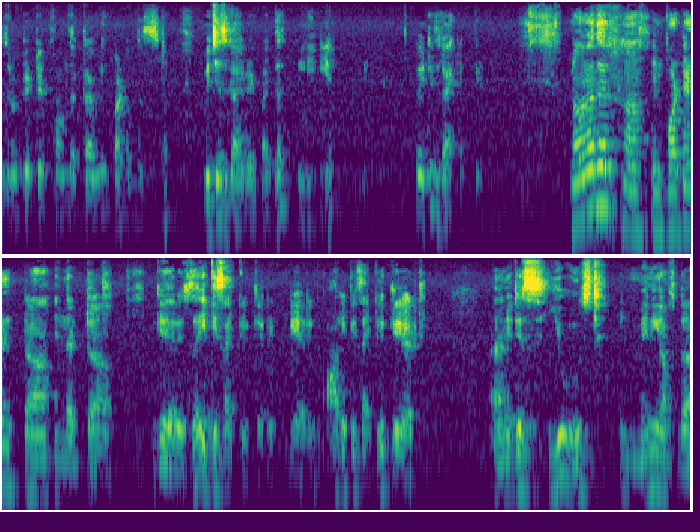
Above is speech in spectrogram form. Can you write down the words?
is rotated from the traveling part of the system which is guided by the linear So it is rack and pinion. Now another uh, important uh, in that uh, gear is the epicyclic gearing or epicyclic gear. And it is used in many of the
